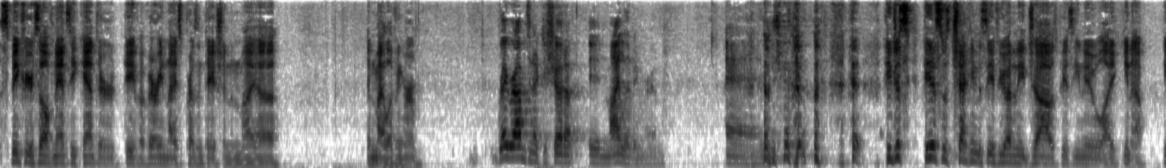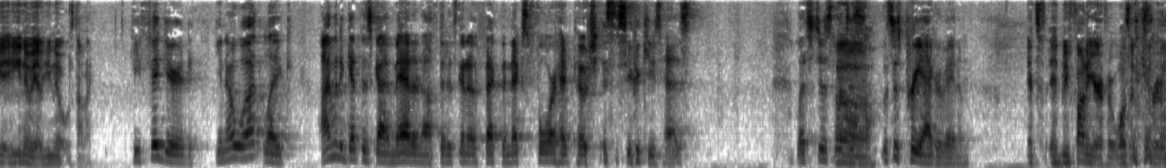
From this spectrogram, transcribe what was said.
Speak for yourself. Nancy Cantor gave a very nice presentation in my uh, in my living room. Greg Robinson actually showed up in my living room, and he just he just was checking to see if you had any jobs because he knew like you know he, he knew he, he knew it was coming. he figured, you know what, like. I'm going to get this guy mad enough that it's going to affect the next four head coaches Syracuse has. Let's just let's Ugh. just let's just pre-aggravate him. It's it'd be funnier if it wasn't true.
